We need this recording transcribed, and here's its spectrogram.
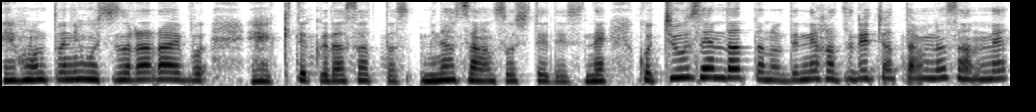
え、本当に星空ライブ、え来てくださった皆さん、そしてですね、こう抽選だったのでね、外れちゃった皆さんね、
